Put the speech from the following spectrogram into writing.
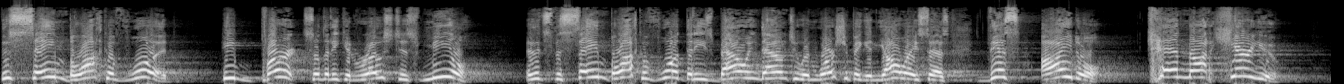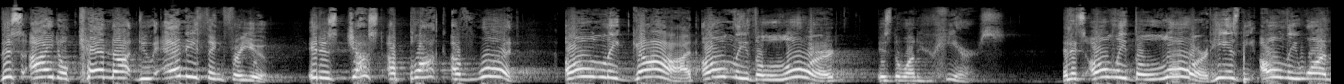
This same block of wood he burnt so that he could roast his meal. And it's the same block of wood that he's bowing down to and worshiping. And Yahweh says, This idol cannot hear you. This idol cannot do anything for you. It is just a block of wood. Only God, only the Lord is the one who hears. And it's only the Lord. He is the only one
